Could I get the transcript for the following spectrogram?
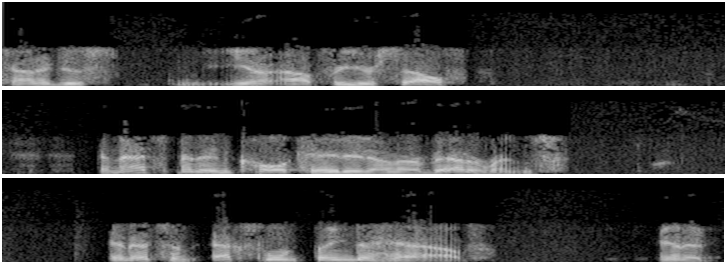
kind of just you know out for yourself, and that's been inculcated on our veterans, and that's an excellent thing to have, and it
